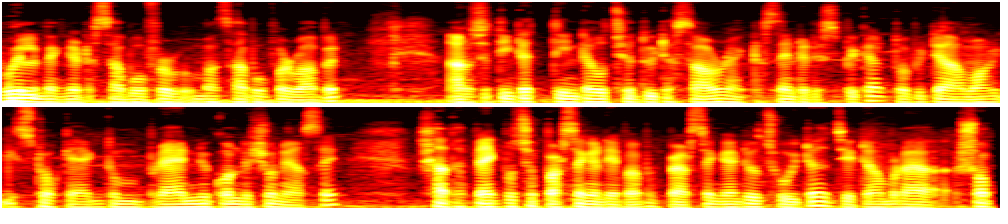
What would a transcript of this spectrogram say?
ডুয়েল ম্যাগনেটের সাবওুফার বা সাবওুফার পাবেন। আর হচ্ছে ৩টা ৩টা হচ্ছে 2টা সাউন্ড একটা সেন্টার স্পিকার। তবে এটা আমার স্টকে একদম ব্র্যান্ড নিউ কন্ডিশনে আছে। সাথে ১ বছর পার্সেন্ট গ্যারান্টি পাবেন। পার্সেন্ট গ্যারান্টি হচ্ছে ওইটা, যেটা আমরা সব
